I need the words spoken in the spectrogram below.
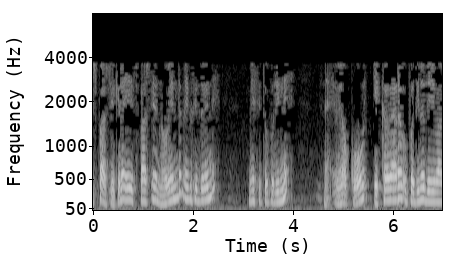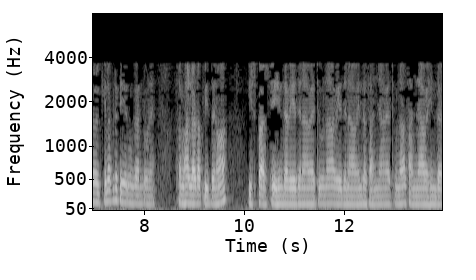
ස්පර්ශය කියලා. ඒ ස්පර්ශය නොවෙන්න මේක සිද්ධ වෙන්නේ මේ සිත උපදින්නේ නැහැ. මේ ඔක්කොම එකවර උපදින දේවල් කියලා අපිට තේරුම් ගන්න ඕනේ. සමහරවිට අපි හිතනවා ස්පර්ශයෙන් හින්දා වේදනාව ඇති වුණා, වේදනාවෙන් හින්දා සංඥාව ඇති වුණා, සංඥාවෙන් හින්දා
